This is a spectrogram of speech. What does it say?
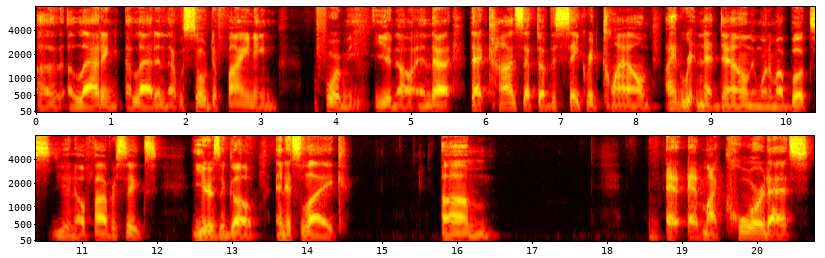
uh, Aladdin. Aladdin that was so defining for me, you know, and that that concept of the sacred clown. I had written that down in one of my books, you know, five or six years ago, and it's like. Um, at, at my core, that's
